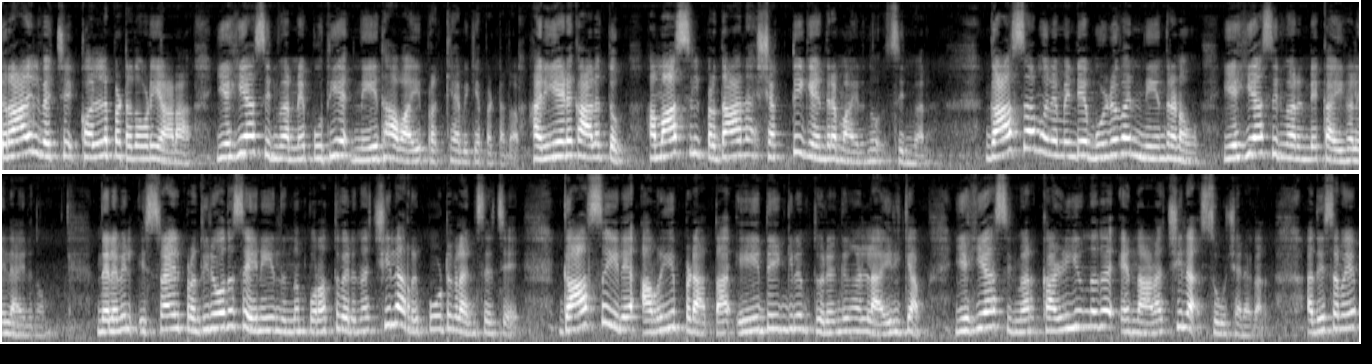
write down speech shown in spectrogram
ഇറാനിൽ വെച്ച് കൊല്ലപ്പെട്ടതോടെയാണ് യഹിയ സിൻവറിനെ പുതിയ നേതാവായി പ്രഖ്യാപിക്കപ്പെട്ടത്. ഹനിയയുടെ കാലത്തും ഹമാസിൽ പ്രധാന ശക്തി കേന്ദ്രമായിരുന്നു സിൻവർ. ഗാസ മുനമിന്റെ മുഴുവൻ നിയന്ത്രണവും യഹിയ സിൻവറിന്റെ കൈകളിലായിരുന്നു. നിലവിൽ ഇസ്രായേൽ പ്രതിരോധ സേനയിൽ നിന്നും പുറത്തുവരുന്ന ചില റിപ്പോർട്ടുകൾ അനുസരിച്ച് ഗാസയിലെ അറിയപ്പെടാത്ത ഏതെങ്കിലും തുരങ്കങ്ങളിലായിരിക്കാം യഹിയ സിൻവർ കഴിയുന്നത് എന്നാണ് ചില സൂചനകൾ. അതേസമയം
